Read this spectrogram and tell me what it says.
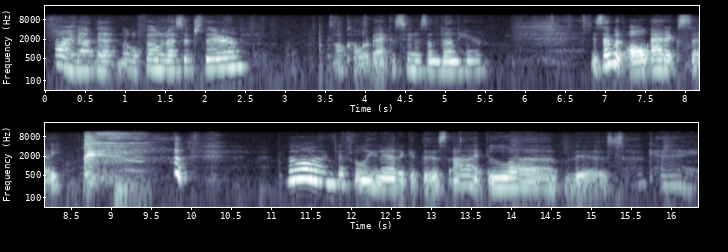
Sorry about that little phone message there. I'll call her back as soon as I'm done here. Is that what all addicts say? oh, I'm definitely an addict at this. I love this. Okay.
